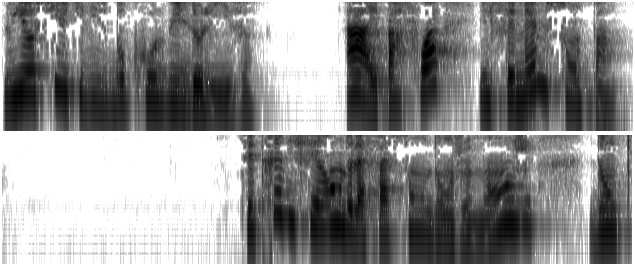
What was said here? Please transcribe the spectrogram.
Lui aussi utilise beaucoup l'huile d'olive. Ah, et parfois il fait même son pain. C'est très différent de la façon dont je mange, donc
